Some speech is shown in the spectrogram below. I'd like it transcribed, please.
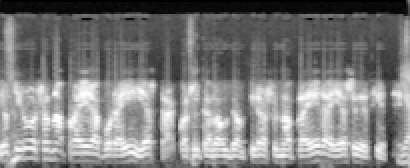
Yo, yo tiro una praera por ahí y ya está. Casi cada uno tiras una praera y ya se defiende. Ya.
